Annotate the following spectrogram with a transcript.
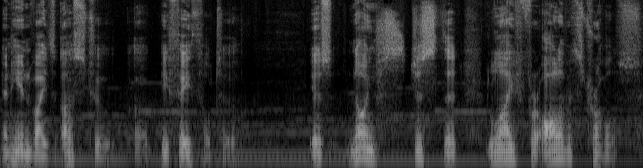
and he invites us to uh, be faithful to, is knowing just that life, for all of its troubles,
